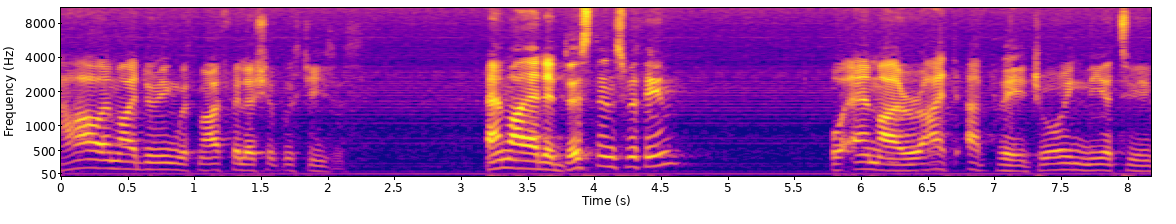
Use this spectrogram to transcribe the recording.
How am I doing with my fellowship with Jesus? Am I at a distance with Him? Or am I right up there, drawing near to Him?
